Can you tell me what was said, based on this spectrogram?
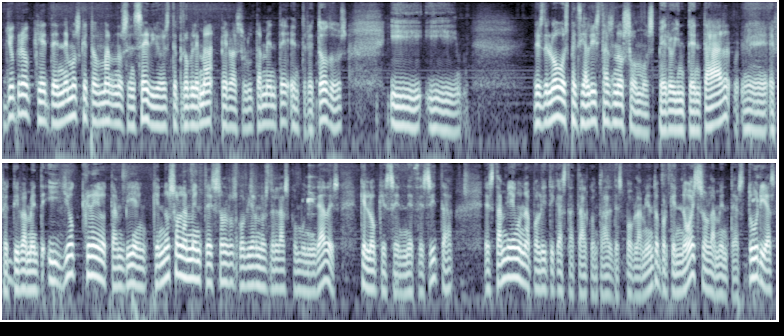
Yo creo que tenemos que tomarnos en serio este problema, pero absolutamente entre todos. Y, y desde luego especialistas no somos, pero intentar eh, efectivamente. Y yo creo también que no solamente son los gobiernos de las comunidades, que lo que se necesita es también una política estatal contra el despoblamiento, porque no es solamente Asturias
